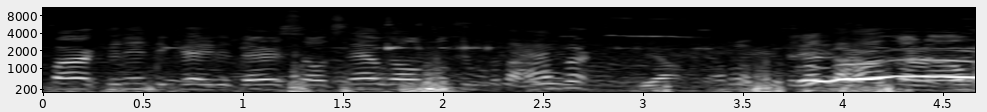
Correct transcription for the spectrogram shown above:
it's marked and indicated there, so it's now going looking for the handler. Yeah. The handler know.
